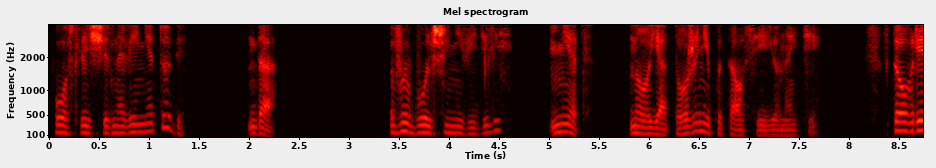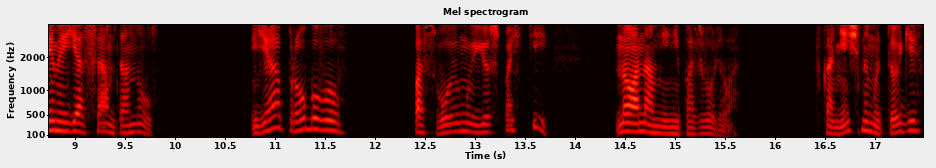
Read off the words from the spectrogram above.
После исчезновения Тоби? Да. Вы больше не виделись? Нет, но я тоже не пытался ее найти. В то время я сам тонул. Я пробовал по-своему ее спасти, но она мне не позволила. В конечном итоге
